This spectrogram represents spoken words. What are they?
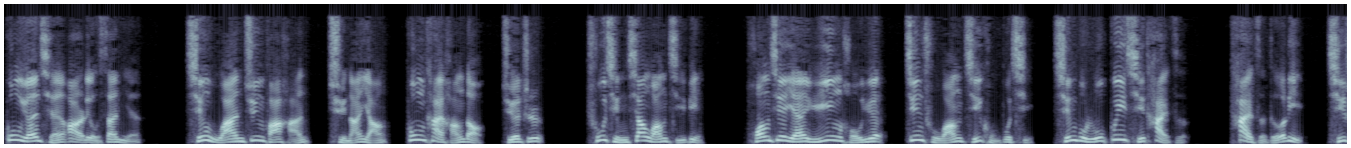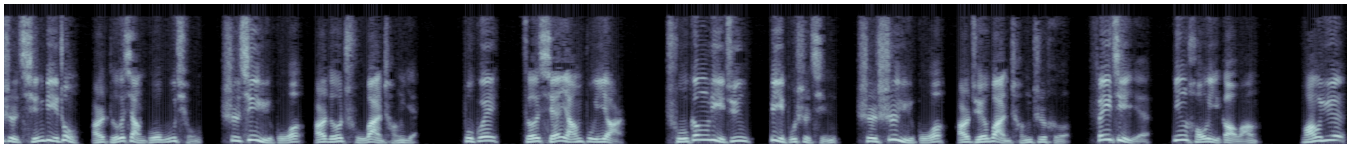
公元前二六三年，秦武安军伐韩，取南阳。公太行道，绝之。楚请襄王疾病。黄歇言于殷侯曰：“今楚王极恐不起，秦不如归其太子。太子得利，其事秦必重而得相国无穷；是亲与国而得楚万成也。不归，则咸阳不一耳。楚更立君，必不是秦；是失与国而绝万成之和，非计也。殷侯以告王。王曰：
